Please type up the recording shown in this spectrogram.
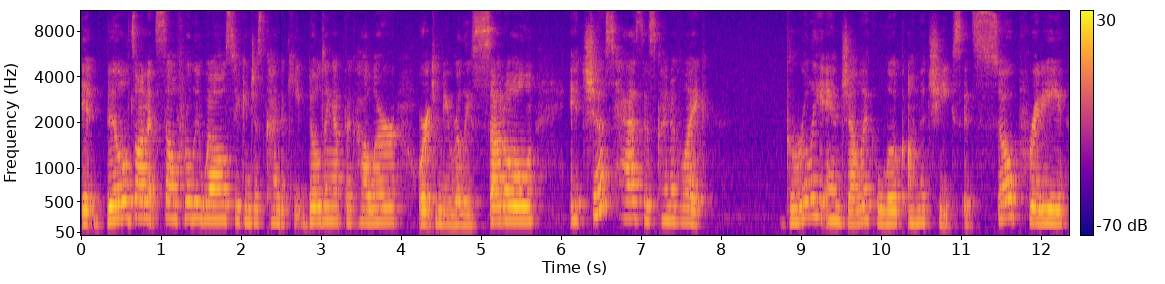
It builds on itself really well, so you can just kind of keep building up the color, or it can be really subtle. It just has this kind of like girly angelic look on the cheeks. It's so pretty,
